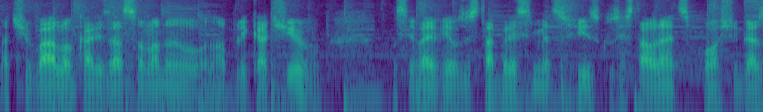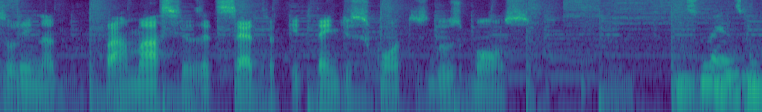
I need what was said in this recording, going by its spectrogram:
ativar a localização lá no, no aplicativo, você vai ver os estabelecimentos físicos, restaurantes, postos de gasolina, farmácias, etc., que tem descontos dos bons. Isso mesmo.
